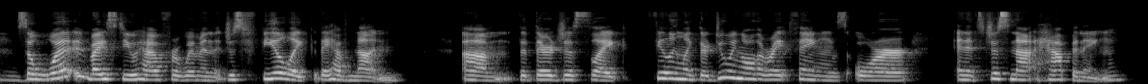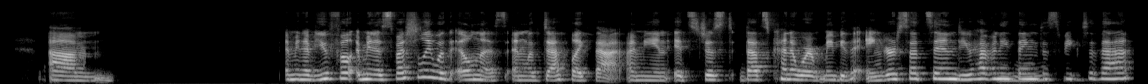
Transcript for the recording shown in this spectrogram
Mm-hmm. So, what advice do you have for women that just feel like they have none? Um, that they're just like feeling like they're doing all the right things or and it's just not happening um i mean have you felt i mean especially with illness and with death like that i mean it's just that's kind of where maybe the anger sets in do you have anything mm-hmm. to speak to that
